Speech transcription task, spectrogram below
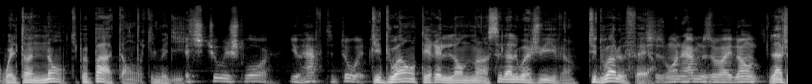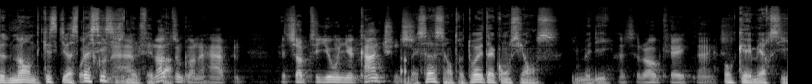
Welton, non, tu peux pas attendre, qu'il me dit. It's Jewish law. You have to do it. Tu dois enterrer le lendemain, c'est la loi juive. Tu dois le faire. Là, je demande, qu'est-ce qui va se passer si je ne le fais pas? It's up to you and your conscience. Ah, mais ça, c'est entre toi et ta conscience, il me dit. I said, okay, thanks. Ok, merci.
